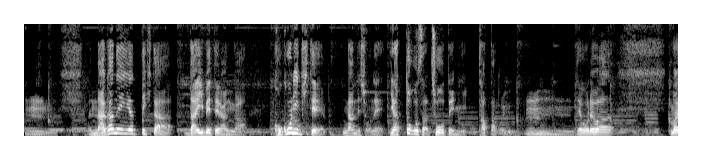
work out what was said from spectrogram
うん。長年やってきた大ベテランが、ここに来て、なんでしょうね。やっとこそ頂点に立ったという。うん。で、俺は、まあ、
